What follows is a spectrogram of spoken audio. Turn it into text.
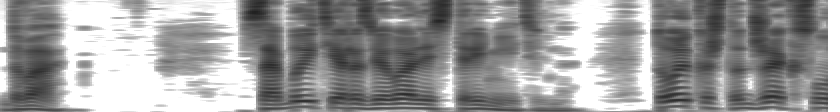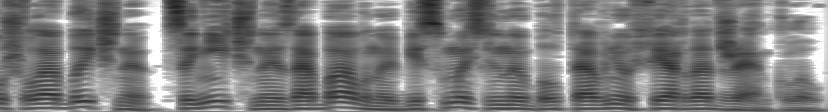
2. События развивались стремительно. Только что Джек слушал обычную, циничную и забавную, бессмысленную болтовню Ферда Дженклоу.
